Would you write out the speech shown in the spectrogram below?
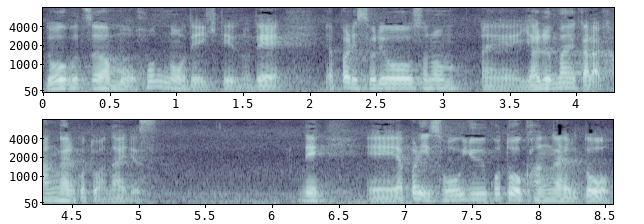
動物はもう本能で生きているのでやっぱりそれをその、えー、やる前から考えることはないです。で、えー、やっぱりそういうことを考えると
